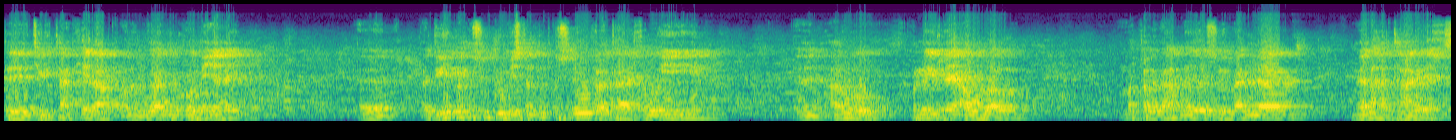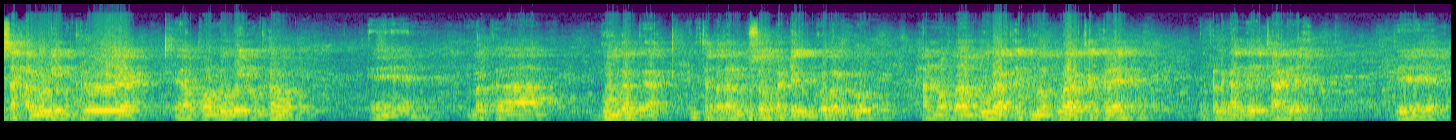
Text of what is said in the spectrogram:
dee jiritaankeeda aqoonagaad u kooban yahay adduunyada waxay isu gumaystaan dadku siday u kala taariikha wen yihiin anugu kolley ree awdal marka laga hadlayo somalilan meelaha taariikh saxa looga iman karo weeyaan ee aqoon looga iman karo marka buugaga inta badan lagu soo bandhigo gobolku ha noqdaan buugaag ka duwan buugaagta kale. Marka laga hadlayo taariikh dee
